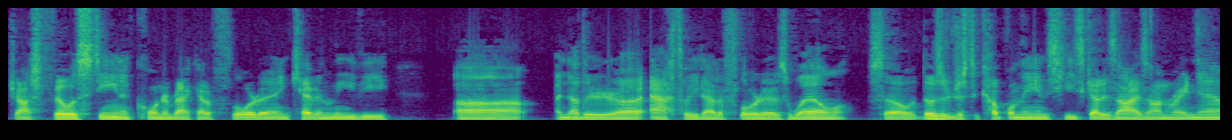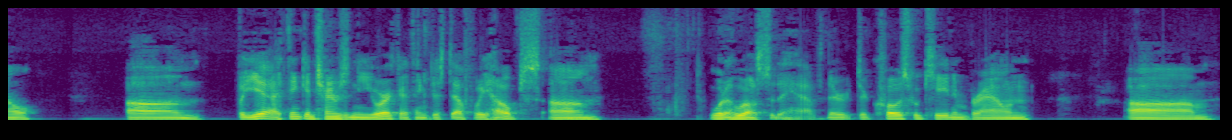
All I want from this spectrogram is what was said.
Josh Philistine, a cornerback out of Florida, and Kevin Levy, uh, another uh, athlete out of Florida as well. So those are just a couple names he's got his eyes on right now. Um, but yeah, I think in terms of New York, I think this definitely helps. Um, what who else do they have? They're they're close with Caden Brown. Um,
